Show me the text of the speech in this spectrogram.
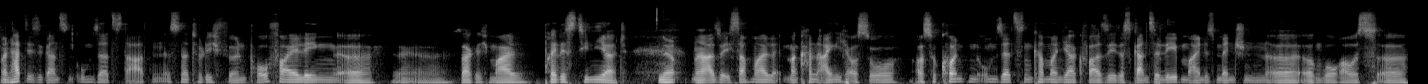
man hat diese ganzen Umsatzdaten, ist natürlich für ein Profiling, äh, äh, sag ich mal, prädestiniert. Ja. Na, also ich sag mal, man kann eigentlich aus so, aus so Konten umsetzen, kann man ja quasi das ganze Leben eines Menschen äh, irgendwo raus äh,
